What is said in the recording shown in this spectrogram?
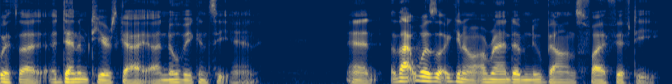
with a, a denim tears guy, a No Vacancy Inn. And that was you know, a random New Balance 550.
